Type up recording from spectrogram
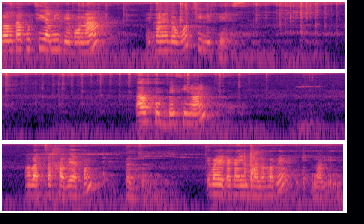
লঙ্কা কুচি আমি দেবো না। এখানে দেবো চিলি ফ্লেক্স তাও খুব বেশি নয়। আমার বাচ্চা খাবে এখন, তার জন্য। এবার এটাকে আমি ভালোভাবে নাড়িয়ে নিই।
